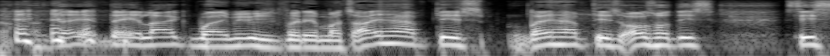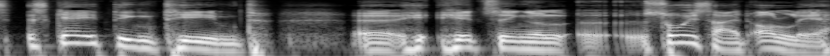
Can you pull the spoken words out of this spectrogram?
they, they like my music very much. I have this. I have this also this this skating themed uh, hi- hit single uh, "Suicide Ollie."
